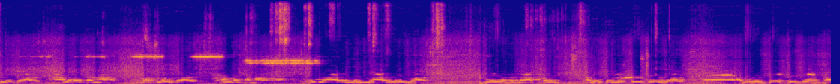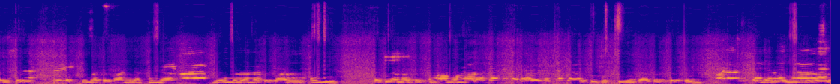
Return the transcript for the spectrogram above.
લઈ જાઓ કમાઓ દસ લઈ જાઓ ખંડ કમાઓ લઈ જાઓ લઈ જાઓ લઈ જાઓ પુણ્યનું દાખવું અને તે નિઃશુલ્ક થઈ જાઓ અહીં નિઃશુલ્ક વિતરણ થાય છે. પક્ષી માટે પાણીના કુંડા ગૌમૈયા માટે પાણી કુંડી ચકલા માટે પૂઠાના માળા. પછી પક્ષીનું કાગળ થશે. તમારું હૈયું ભરશે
